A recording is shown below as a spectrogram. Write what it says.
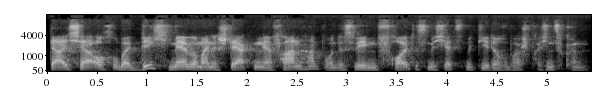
da ich ja auch über dich mehr über meine Stärken erfahren habe und deswegen freut es mich jetzt, mit dir darüber sprechen zu können.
